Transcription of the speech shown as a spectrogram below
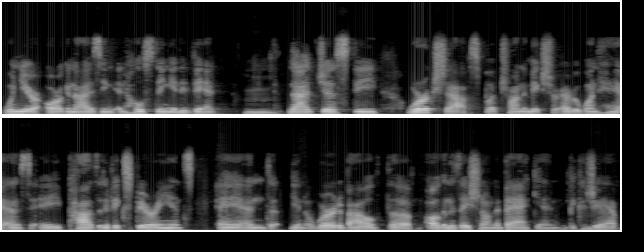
when you're organizing and hosting an event. Not just the workshops, but trying to make sure everyone has a positive experience and, you know, worried about the organization on the back end because you have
